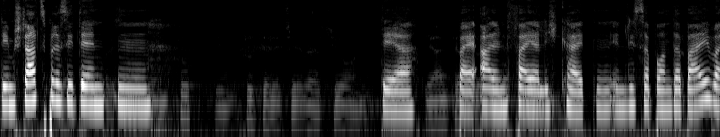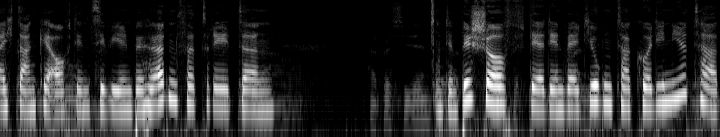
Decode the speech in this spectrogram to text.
dem Staatspräsidenten, der bei allen Feierlichkeiten in Lissabon dabei war. Ich danke auch den zivilen Behördenvertretern und dem Bischof, der den Weltjugendtag koordiniert hat.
